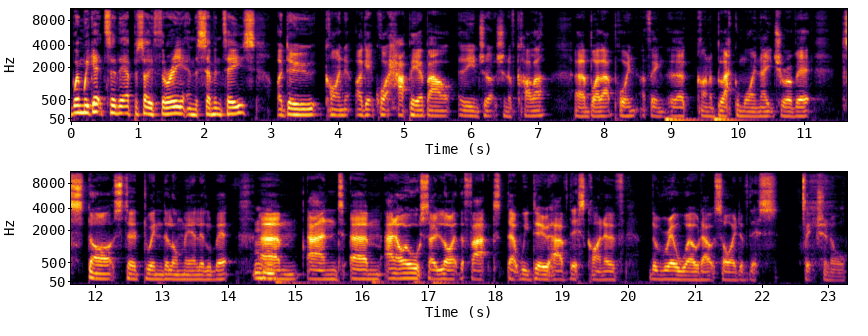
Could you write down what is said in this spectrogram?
when we get to the episode three in the seventies, I do kind of I get quite happy about the introduction of color. Uh, by that point, I think the kind of black and white nature of it starts to dwindle on me a little bit. Um, and um, and I also like the fact that we do have this kind of the real world outside of this fictional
